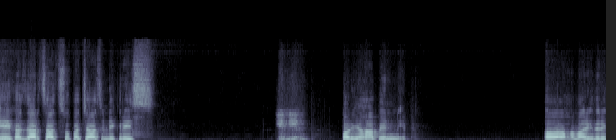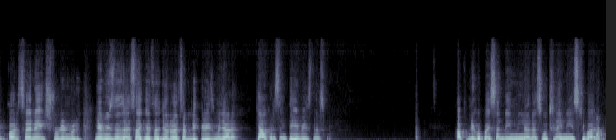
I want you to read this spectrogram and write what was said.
एक हज़ार सात सौ पचास डिक्रीज और यहाँ पे नीट। हमारे इधर एक पर्सन है, एक स्टूडेंट बोली, ये बिज़नेस ऐसा कैसा चल रहा है? सब डिक्रीज में जा रहा है। क्या कर सकते हैं ये बिज़नेस को? अपने को पैसा नहीं मिलने वाला सोचना ही नहीं इसके बारे में।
